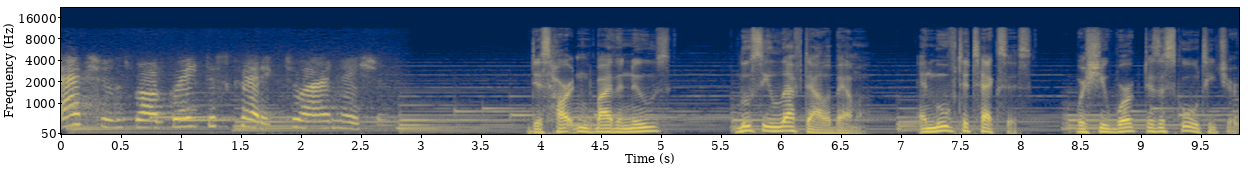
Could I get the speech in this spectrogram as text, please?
actions brought great discredit to our nation. Disheartened by the news, Lucy left Alabama and moved to Texas, where she worked as a schoolteacher,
